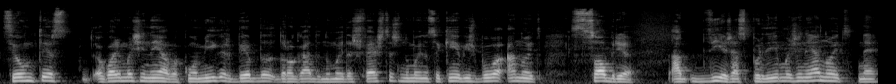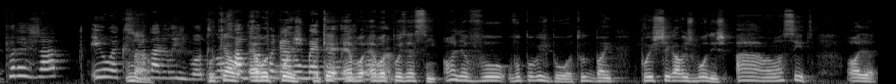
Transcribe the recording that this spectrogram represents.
Se eu meter, agora imaginei ela com amigas, bêbada, drogada no meio das festas, no meio não sei quem, a Lisboa à noite. Sóbria, de dia já se perdia, imaginei à noite, né? Para já, eu é que Não, andar em Lisboa. Tu porque não ela, sabes ela apanhar depois, um metro porque ela, ela depois é assim, olha, vou, vou para Lisboa, tudo bem. Depois chega a Lisboa e diz, ah, mamacito, olha,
